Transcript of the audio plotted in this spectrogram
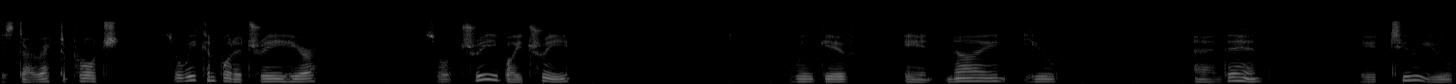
this direct approach. So we can put a 3 here. So 3 by 3 will give a 9u and then a 2u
